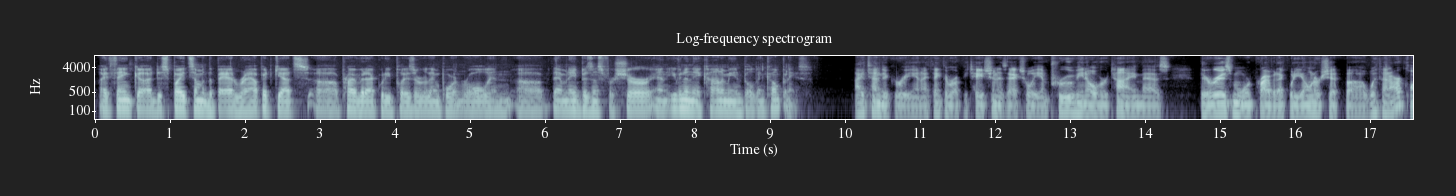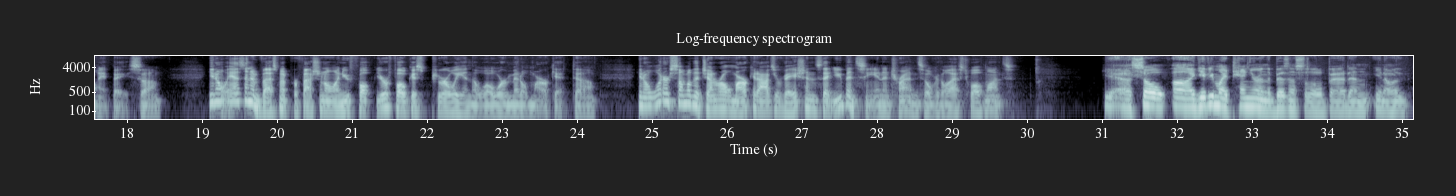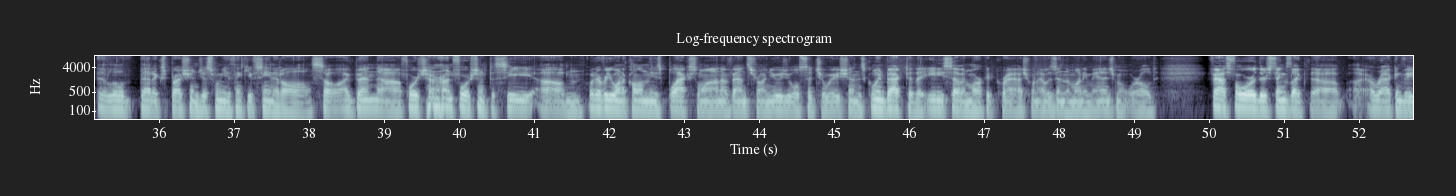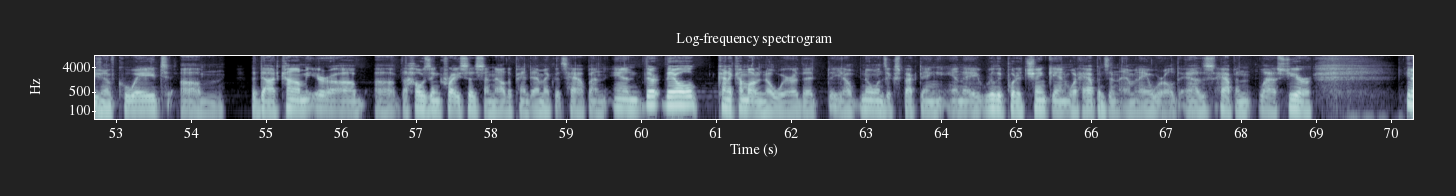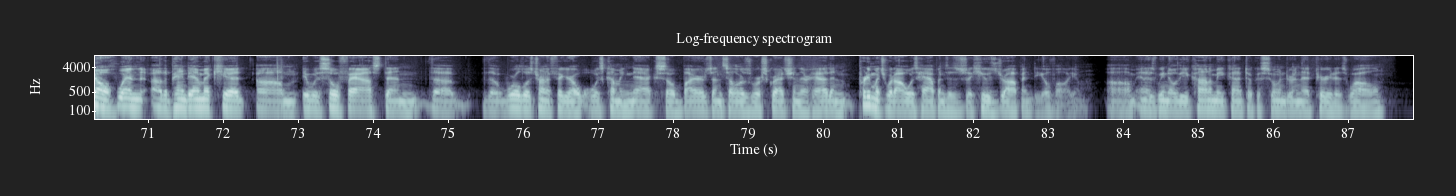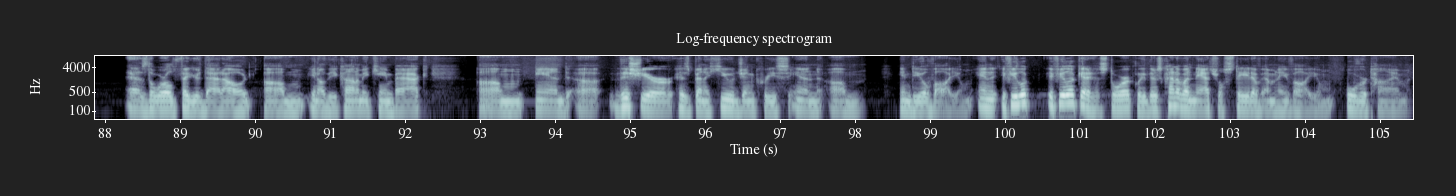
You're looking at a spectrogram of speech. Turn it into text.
I think, uh, despite some of the bad rap it gets, uh, private equity plays a really important role in uh, the M&A business for sure, and even in the economy and building companies. I tend to agree, and I think the reputation is actually improving over time as there is more private equity ownership uh, within our client base. Um, you know, as an investment professional, and you fo- you're focused purely in the lower middle market, uh, you know, what are some of the general market observations that you've been seeing and trends over the last 12 months? Yeah, so uh, I give you my tenure in the business a little bit, and you know a little that expression just when you think you've seen it all. So I've been uh, fortunate or unfortunate to see um, whatever you want to call them these black swan events or unusual situations. Going back to the '87 market crash when I was in the money management world. Fast forward, there's things like the uh, Iraq invasion of Kuwait. Um, the dot com era, uh, the housing crisis, and now the pandemic that's happened. And they they all kind of come out of nowhere that you know no one's expecting, and they really put a chink in what happens in the M and A world, as happened last year. You know, when uh, the pandemic hit, um, it was so fast, and the the world was trying to figure out what was coming next. So buyers and sellers were scratching their head, and pretty much what always happens is a huge drop in deal volume. Um, and as we know, the economy kind of took a swoon during that period as well as the world figured that out, um, you know, the economy came back. Um, and uh, this year has been a huge increase in um, in deal volume. And if you look if you look at it historically, there's kind of a natural state of M&A volume over time.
